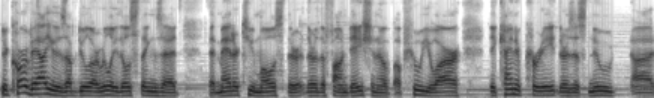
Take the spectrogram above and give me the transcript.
Your core values, Abdul, are really those things that that matter to you most. They're they're the foundation of, of who you are. They kind of create. There's this new uh,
